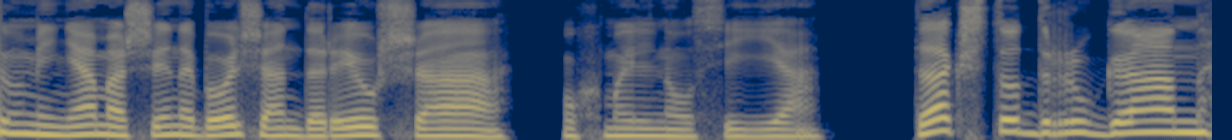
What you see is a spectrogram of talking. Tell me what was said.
у меня машины больше, Андрюша, ухмыльнулся я. Так что, друган,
